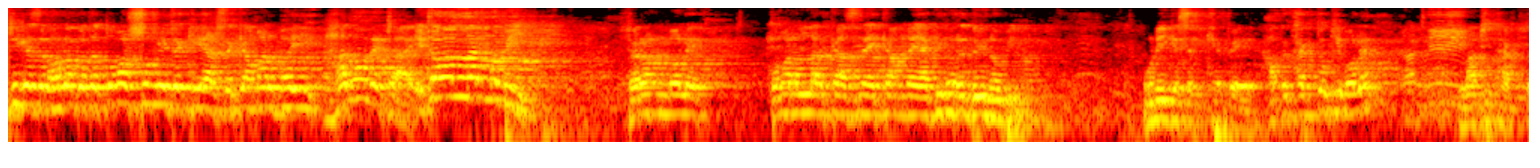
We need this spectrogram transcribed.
ঠিক আছে ভালো কথা তোমার সঙ্গে এটা কি আসছে কি আমার ভাই হারুন এটা? এটা আল্লাহর নবী? বলে তোমার আল্লাহর কাজ নাই কাম নাই একই ধরে দুই নবী। উনি গেছেন খেপে। হাতে থাকতো কি বলেন? লাঠি। থাকতো।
